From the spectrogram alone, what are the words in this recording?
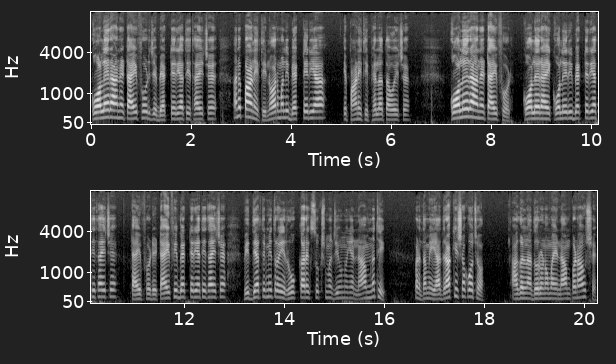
કોલેરા અને ટાઇફોઇડ જે બેક્ટેરિયાથી થાય છે અને પાણીથી. નોર્મલી બેક્ટેરિયા એ પાણીથી ફેલાતા હોય છે. કોલેરા અને ટાઇફોઇડ. કોલેરા એ કોલેરી બેક્ટેરિયાથી થાય છે. ટાઇફોઇડ એ ટાઇફી બેક્ટેરિયાથી થાય છે. વિદ્યાર્થી મિત્રો, એ રોગકારક સૂક્ષ્મ જીવનું અહીંયા નામ નથી, પણ તમે યાદ રાખી શકો છો. આગળના ધોરણોમાં એ નામ પણ આવશે.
